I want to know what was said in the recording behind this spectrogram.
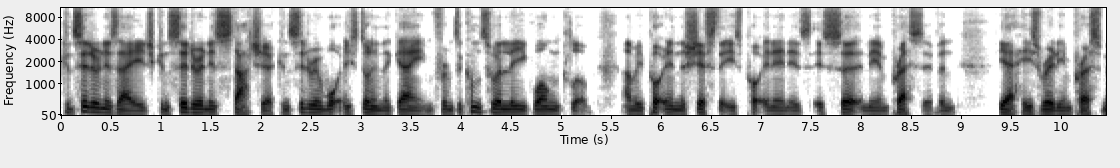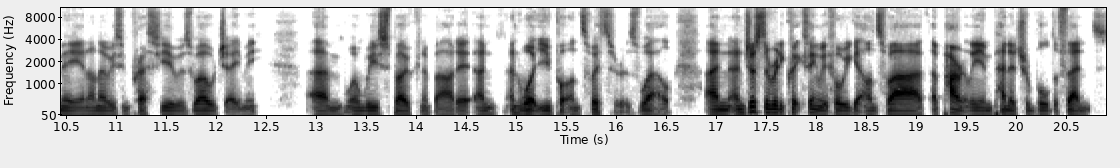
considering his age, considering his stature, considering what he's done in the game. For him to come to a League One club and be putting in the shifts that he's putting in is is certainly impressive. And yeah, he's really impressed me, and I know he's impressed you as well, Jamie. Um, when we've spoken about it and and what you put on Twitter as well. And and just a really quick thing before we get onto our apparently impenetrable defence.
